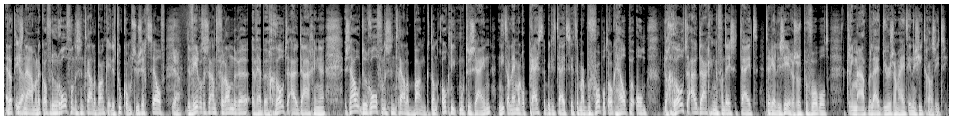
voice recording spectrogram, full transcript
En dat is namelijk over de rol van de centrale banken in de toekomst. U zegt zelf, de wereld is aan het veranderen, we hebben grote uitdagingen. Zou de rol van de centrale bank dan ook niet moeten zijn, niet alleen maar op prijsstabiliteit zitten, maar bijvoorbeeld ook helpen om de grote uitdagingen van deze tijd te realiseren, zoals bijvoorbeeld klimaatbeleid, duurzaamheid, energietransitie?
